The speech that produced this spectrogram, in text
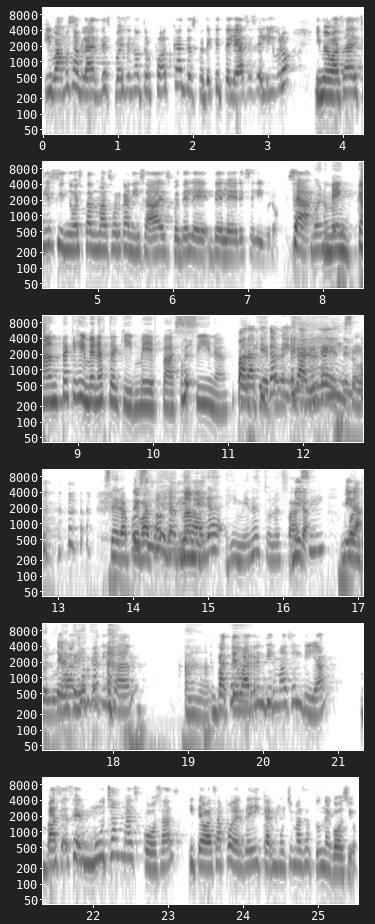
y, vamos a hablar después en otro podcast, después de que te leas ese libro, y me vas a decir si no estás más organizada después de, leer ese libro. O sea, bueno, me encanta que Jimena esté aquí, me fascina. Para ti también, Gaby, léetelo. ¿Será posible? Mira, Jimena, esto no es fácil. Mira, te vas a organizar, te va a rendir más el día, vas a hacer muchas más cosas y te vas a poder dedicar mucho más a tu negocio.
